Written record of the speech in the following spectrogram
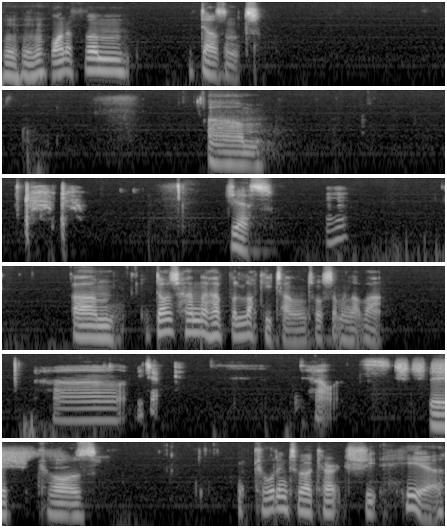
hmm One of them doesn't. Um, Jess. Mhm. Um, does Hannah have the lucky talent or something like that? Uh, let me check. Talents. Because according to our character sheet here,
